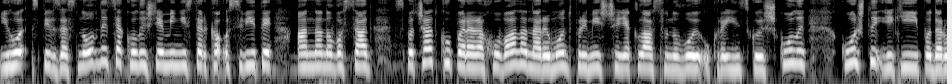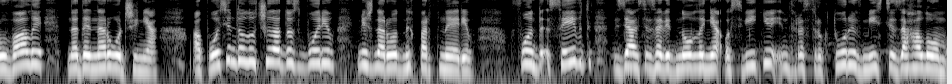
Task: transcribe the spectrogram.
Його співзасновниця, колишня міністерка освіти Анна Новосад, спочатку перерахувала на ремонт приміщення класу нової української школи кошти, які їй подарували на день народження, а потім долучила до зборів міжнародних партнерів. Фонд «Сейвд» взявся за відновлення освітньої інфраструктури в місті загалом.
